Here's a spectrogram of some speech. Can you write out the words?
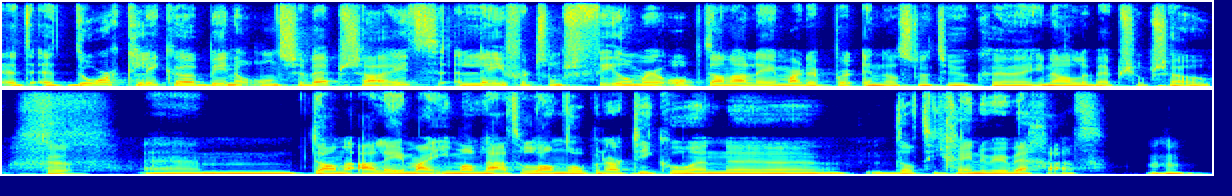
het, het, doorklikken binnen onze website levert soms veel meer op dan alleen maar de. En dat is natuurlijk in alle webshops zo. Ja. Um, dan alleen maar iemand laten landen op een artikel en uh, dat diegene weer weggaat. Mm -hmm.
